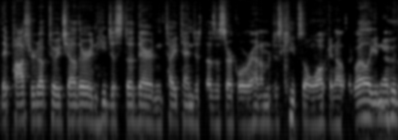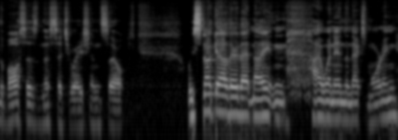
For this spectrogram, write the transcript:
they postured up to each other. And he just stood there, and Tight 10 just does a circle around him and just keeps on walking. I was like, well, you know who the boss is in this situation. So we snuck out of there that night, and I went in the next morning.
